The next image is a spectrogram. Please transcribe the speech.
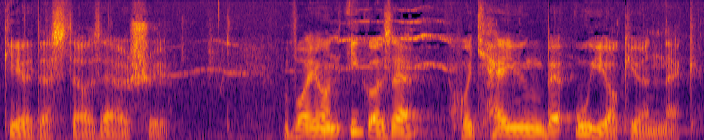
kérdezte az első. Vajon igaz-e, hogy helyünkbe újak jönnek?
